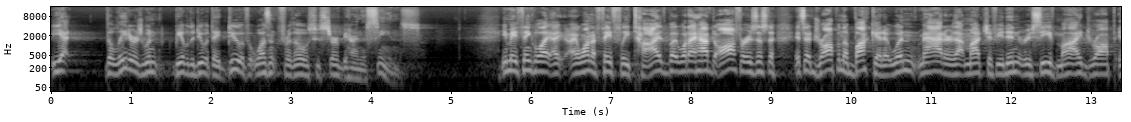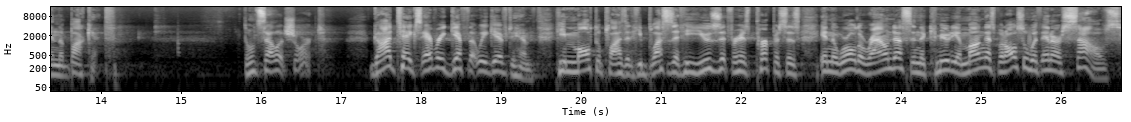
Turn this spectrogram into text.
Yet, the leaders wouldn't be able to do what they do if it wasn't for those who serve behind the scenes. You may think, well, I, I want to faithfully tithe, but what I have to offer is just a, it's a drop in the bucket. It wouldn't matter that much if you didn't receive my drop in the bucket. Don't sell it short. God takes every gift that we give to Him, He multiplies it, He blesses it, He uses it for His purposes in the world around us, in the community among us, but also within ourselves.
